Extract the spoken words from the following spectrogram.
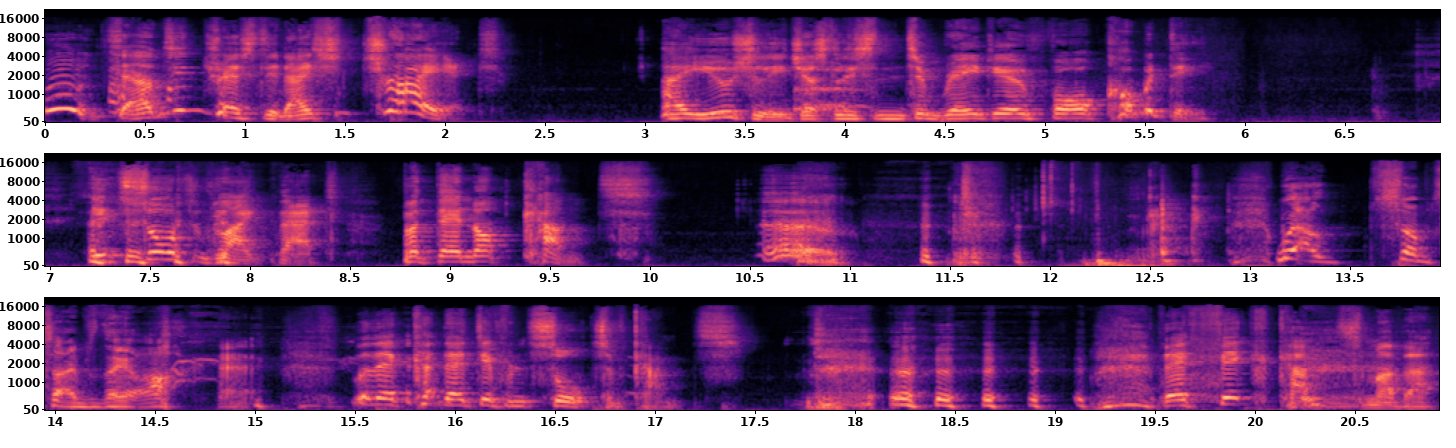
Ooh, it sounds interesting. I should try it. I usually just listen to Radio 4 comedy. It's sort of like that, but they're not cunts. Oh. Well, sometimes they are. Well, they're, they're different sorts of cunts. they're thick cunts, mother.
